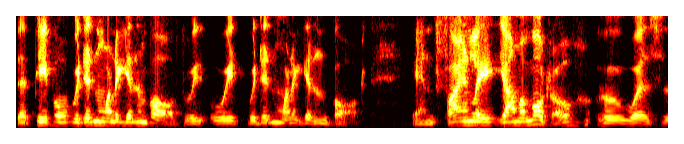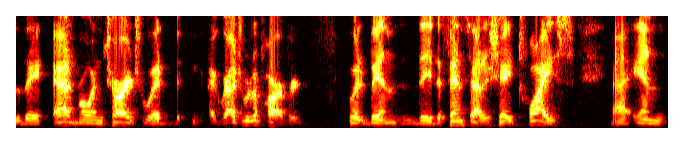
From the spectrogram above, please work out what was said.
that people we didn't want to get involved. We, we we didn't want to get involved. And finally, Yamamoto, who was the admiral in charge, who had a graduate of Harvard, who had been the defense attaché twice uh, in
